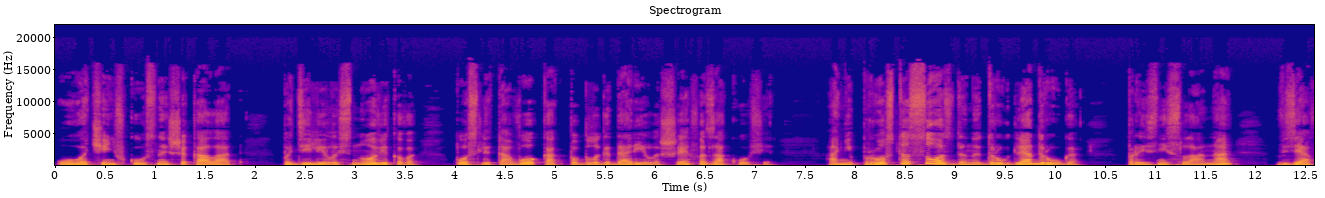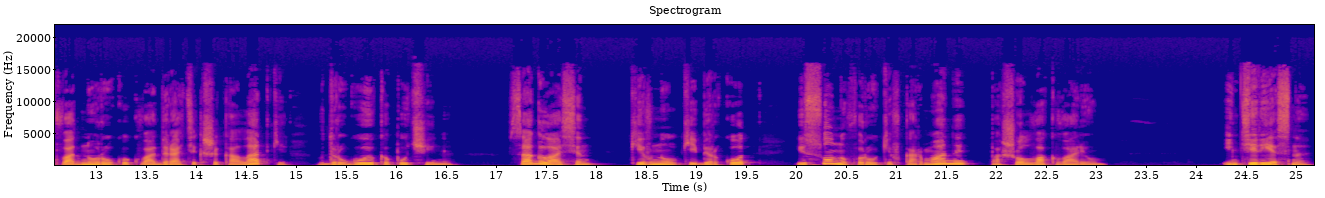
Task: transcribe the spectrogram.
«Очень вкусный шоколад», – поделилась Новикова после того, как поблагодарила шефа за кофе. «Они просто созданы друг для друга», – произнесла она, взяв в одну руку квадратик шоколадки, в другую – капучино. «Согласен», – кивнул киберкот и, сунув руки в карманы, пошел в аквариум. «Интересно,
